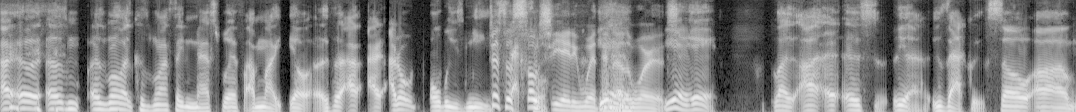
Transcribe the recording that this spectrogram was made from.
I, it, was, it was more like because when I say mess with, I'm like, yo, I, I, don't always mean Just sexual. associated with, in other words. Yeah, yeah. Like, I, it's yeah, exactly. So, um,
